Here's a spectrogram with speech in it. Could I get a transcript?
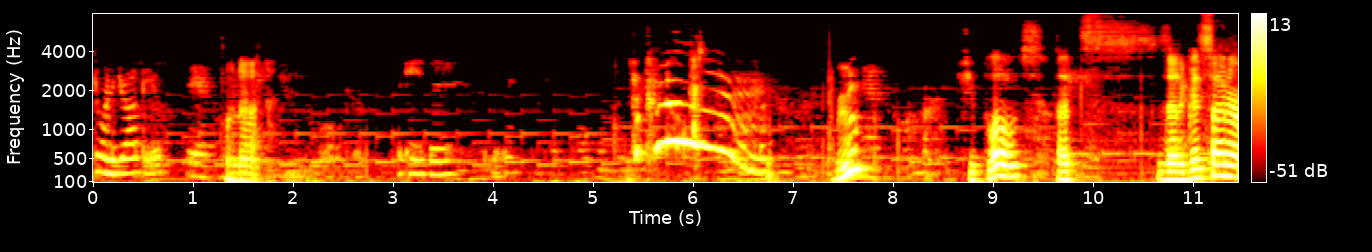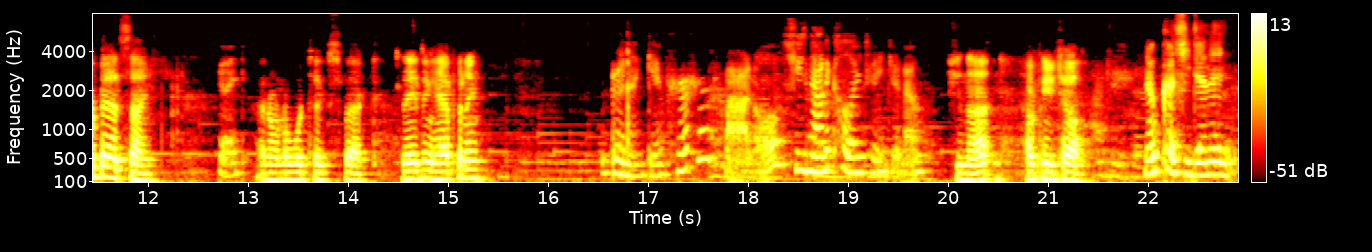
Don't want to drop you. Why not? Okay, the. Bloop. She floats. That's. Is that a good sign or a bad sign? Good. I don't know what to expect. Is anything happening? We're gonna give her her bottle. She's not a color changer, though. She's not? How can you tell? No, because she didn't.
